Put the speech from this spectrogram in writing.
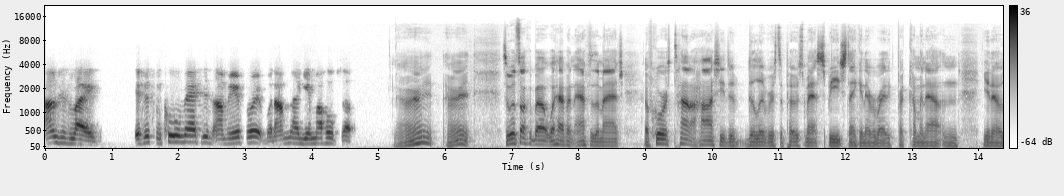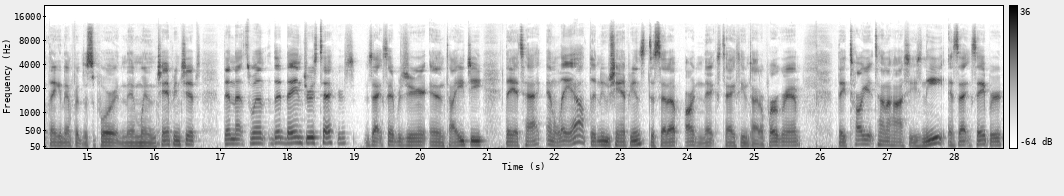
I'm just like, if it's some cool matches, I'm here for it, but I'm not getting my hopes up. All right, all right. So we'll talk about what happened after the match. Of course, Tanahashi de- delivers the post-match speech, thanking everybody for coming out and you know thanking them for the support and then winning championships. Then that's when the Dangerous Tekkers, Zack Sabre Jr. and Taichi, they attack and lay out the new champions to set up our next tag team title program. They target Tanahashi's knee as Zack Sabre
